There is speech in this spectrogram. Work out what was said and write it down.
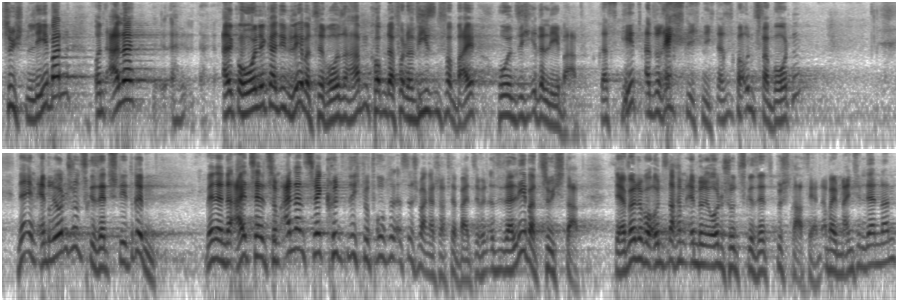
züchten Lebern und alle äh, Alkoholiker, die eine Leberzirrhose haben, kommen da von der Wiesen vorbei, holen sich ihre Leber ab. Das geht also rechtlich nicht. Das ist bei uns verboten. Ne, Im Embryonenschutzgesetz steht drin, wenn eine Eizelle zum anderen Zweck künstlich befruchtet als eine Schwangerschaft herbeizuführen. Also dieser Leberzüchter, der würde bei uns nach dem Embryonenschutzgesetz bestraft werden. Aber in manchen Ländern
